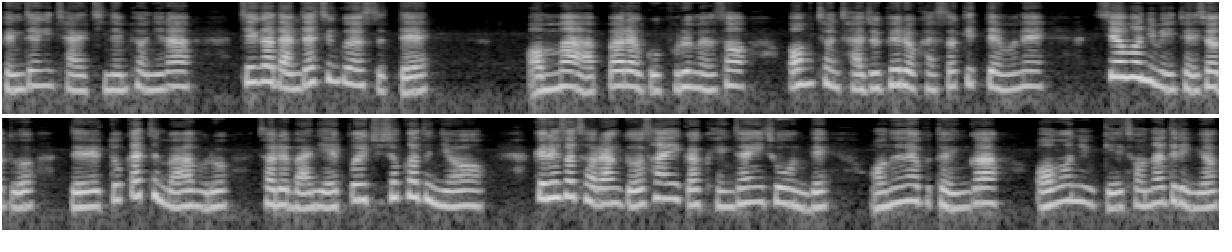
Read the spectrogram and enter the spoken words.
굉장히 잘 지낸 편이라 제가 남자친구였을 때 엄마 아빠라고 부르면서 엄청 자주 뵈러 갔었기 때문에 시어머님이 되셔도 늘 똑같은 마음으로 저를 많이 예뻐해 주셨거든요. 그래서 저랑도 사이가 굉장히 좋은데 어느 날부터인가 어머님께 전화드리면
